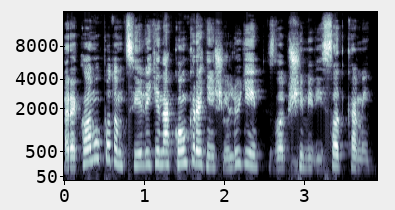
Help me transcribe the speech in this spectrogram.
Reklamu potom cielite na konkrétnejších ľudí s lepšími výsledkami.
